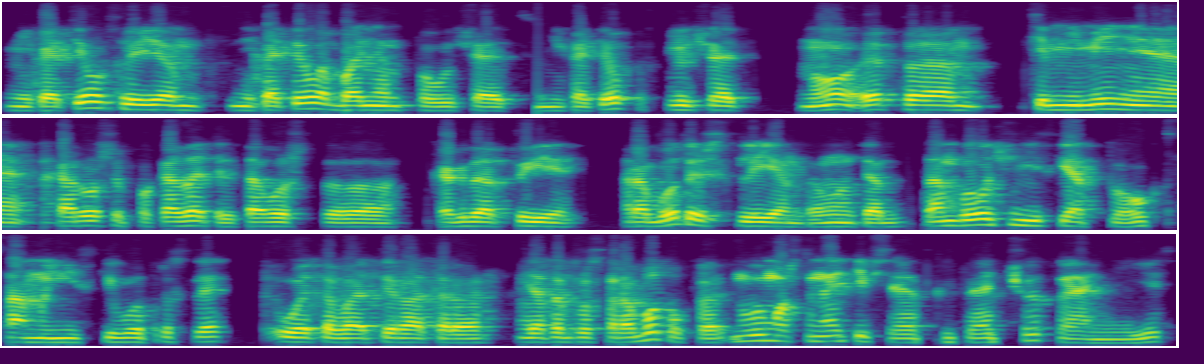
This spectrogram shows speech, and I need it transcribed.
не хотел клиент, не хотел абонент получать, не хотел подключать. Но это, тем не менее, хороший показатель того, что когда ты работаешь с клиентом, у тебя там был очень низкий отток, самый низкий в отрасли у этого оператора. Я там просто работал, ну, вы можете найти все открытые отчеты, они есть,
